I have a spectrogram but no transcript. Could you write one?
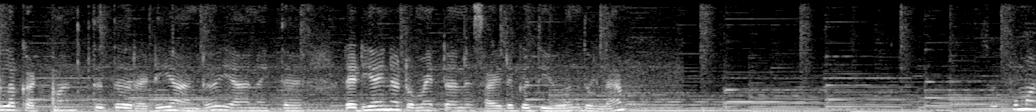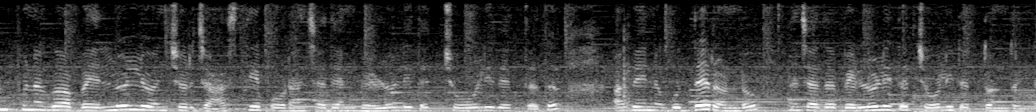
ಎಲ್ಲ ಕಟ್ ಮಾಡ್ತಿದ್ದು ರೆಡಿ ಆಂಡ್ ಏನೈತೆ ರೆಡಿ ಆಯ್ನ ಟೊಮೆಟೊನ ಸೈಡ್ಗೆ ದಿಯೋಂದಿಲ್ಲ ಸೊಪ್ಪು ಮನ್ಪುನಾಗ ಬೆಳ್ಳುಳ್ಳಿ ಒಂಚೂರು ಜಾಸ್ತಿ ಪೋಡಂಚ ಅದೇನು ಬೆಳ್ಳುಳ್ಳಿದ ಚೋಳಿದೆತ್ತದು, ಅವೇನು ಗುದ್ದೆರೊಂಡು ಅಂಚ ಅದು ಬೆಳ್ಳುಳ್ಳಿದ ಚೋಳಿದೆತ್ತೊಂದುಲ್ಲ.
